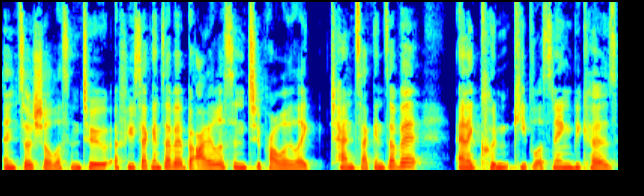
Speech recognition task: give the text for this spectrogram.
and so she'll listen to a few seconds of it, but I listened to probably like 10 seconds of it and I couldn't keep listening because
